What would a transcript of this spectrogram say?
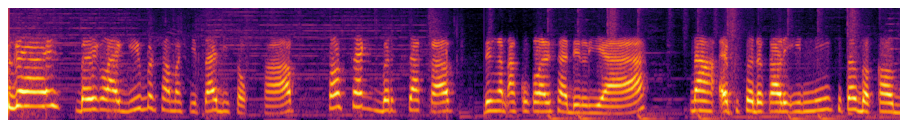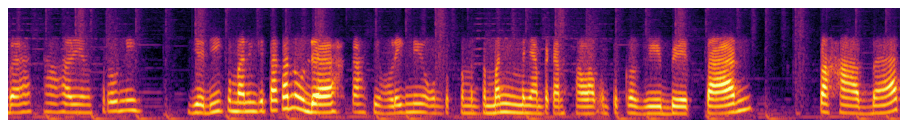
guys, balik lagi bersama kita di Sokap, Sosek Bercakap dengan aku Clarissa Delia. Nah, episode kali ini kita bakal bahas hal-hal yang seru nih. Jadi kemarin kita kan udah kasih link nih untuk teman-teman menyampaikan salam untuk kegebetan, sahabat,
